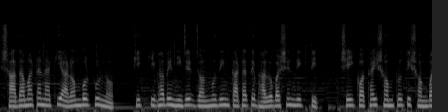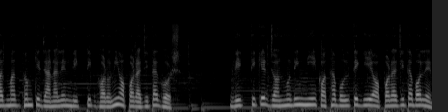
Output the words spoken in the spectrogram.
সাদামাটা নাকি আড়ম্বরপূর্ণ? ঠিক কীভাবে নিজের জন্মদিন কাটাতে ভালোবাসেন ঋত্বিক? সেই কথাই সম্প্রতি সংবাদমাধ্যমকে জানালেন ঋত্বিক ভরণী অপরাজিতা ঘোষ। ঋত্বিকের জন্মদিন নিয়ে কথা বলতে গিয়ে অপরাজিতা বলেন,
